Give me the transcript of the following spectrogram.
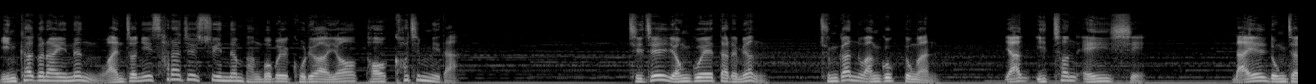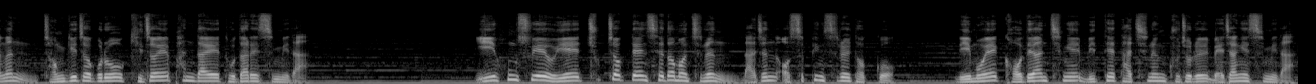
인카그나이는 완전히 사라질 수 있는 방법을 고려하여 더 커집니다. 지질 연구에 따르면 중간 왕국 동안 약 2000 AC 나일 농장은 정기적으로 기저의 판다에 도달했습니다. 이 홍수에 의해 축적된 세더먼츠는 낮은 어스핑스를 덮고 리모의 거대한 층의 밑에 닫히는 구조를 매장했습니다.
